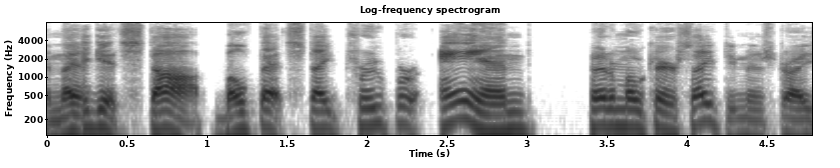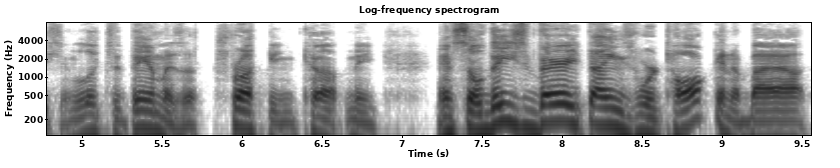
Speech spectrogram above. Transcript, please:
and they get stopped, both that state trooper and Federal Motor Safety Administration looks at them as a trucking company. And so these very things we're talking about,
